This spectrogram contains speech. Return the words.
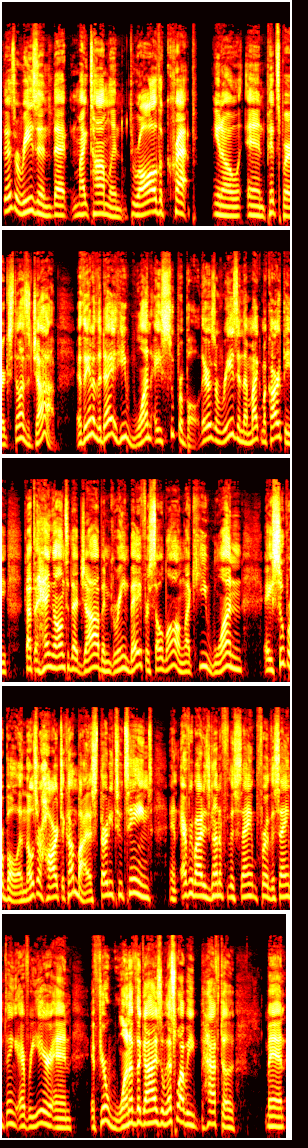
there's a reason that Mike Tomlin, through all the crap, you know, in Pittsburgh, still has a job. At the end of the day, he won a Super Bowl. There's a reason that Mike McCarthy got to hang on to that job in Green Bay for so long. Like he won a Super Bowl, and those are hard to come by. There's 32 teams, and everybody's gunning for the same for the same thing every year. And if you're one of the guys, that's why we have to, man,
